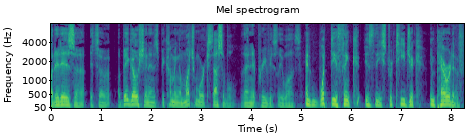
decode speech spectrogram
But it is a, it's a, a big ocean, and it's becoming a much more accessible than it previously was. And what do you think is the strategic imperative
